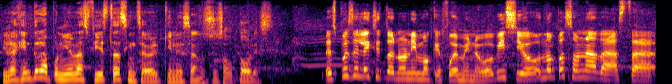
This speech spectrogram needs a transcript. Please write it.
y la gente la ponía en las fiestas sin saber quiénes eran sus autores. Después del éxito anónimo que fue Mi Nuevo Vicio, no pasó nada hasta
